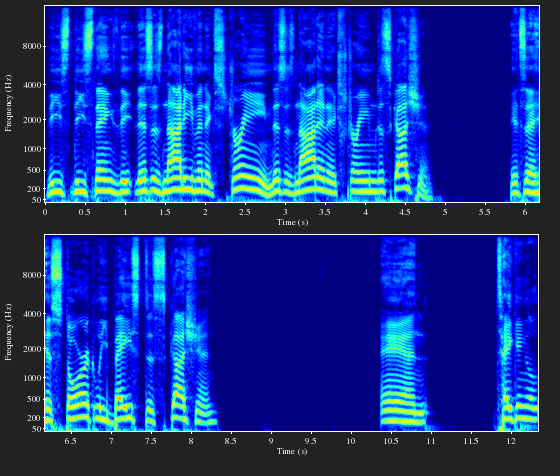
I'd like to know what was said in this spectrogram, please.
These these things the, this is not even extreme. This is not an extreme discussion. It's a historically based discussion and taking a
